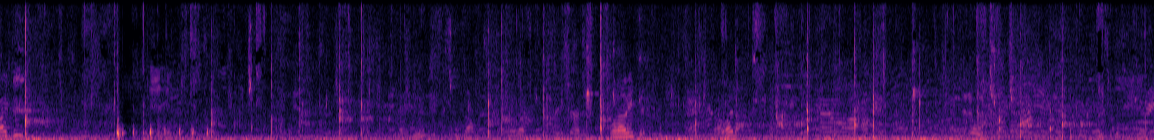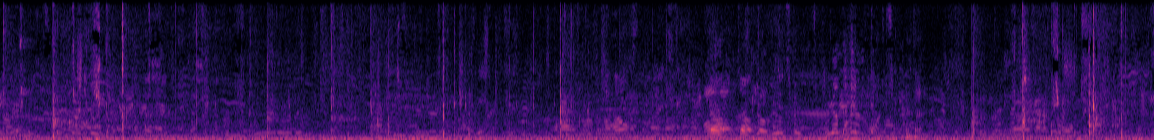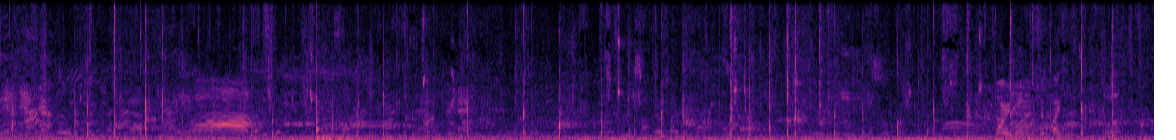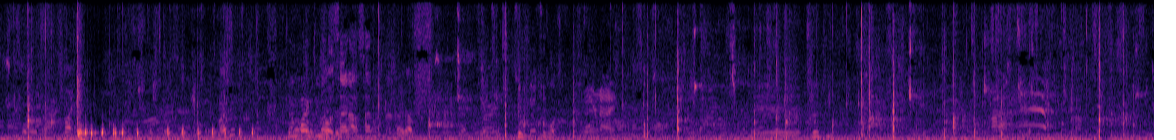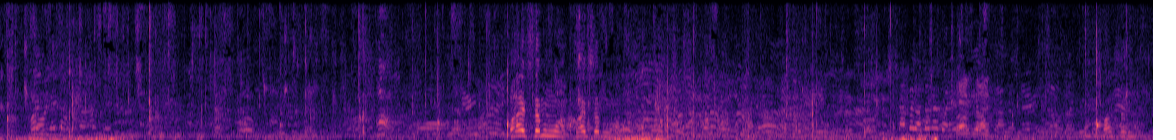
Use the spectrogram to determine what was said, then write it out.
Five two. ¿Cómo la viste? Está buena. No, no. We got the handicap. Sorry, Joanne. Seven five two. Seven five two. No, side out, side out. Yeah, two, Side up. Two, zero, two, one. Five seven one. Five seven one. Five seven one.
